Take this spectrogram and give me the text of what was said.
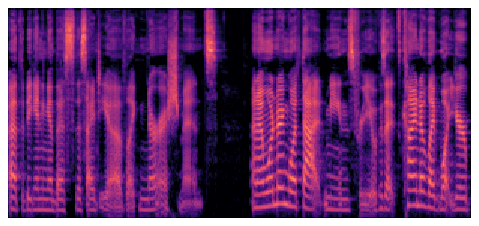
at the beginning of this this idea of like nourishment. And I'm wondering what that means for you because it's kind of like what your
